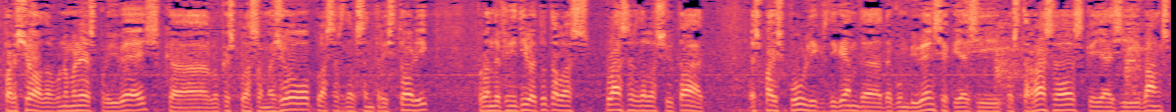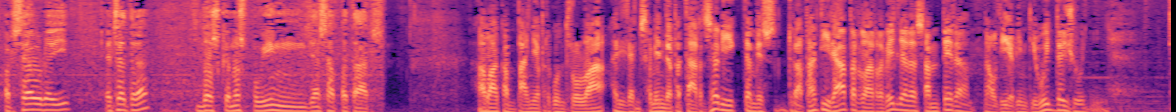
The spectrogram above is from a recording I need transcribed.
per això, d'alguna manera es prohibeix que el que és plaça Major, places del centre històric, però en definitiva totes les places de la ciutat, espais públics, diguem, de, de convivència, que hi hagi pues, terrasses, que hi hagi bancs per seure-hi, etc., doncs que no es puguin llançar petards. A la campanya per controlar el llançament de petards a Vic també es repetirà per la rebella de Sant Pere, el dia 28 de juny.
